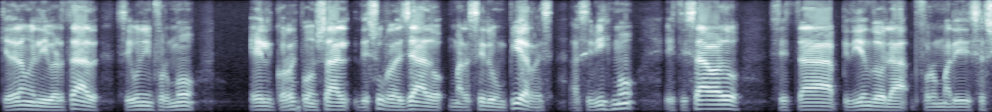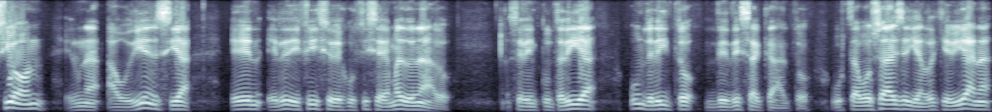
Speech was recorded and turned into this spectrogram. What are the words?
quedaron en libertad, según informó el corresponsal de Subrayado, Marcelo Umpierres. Asimismo, este sábado se está pidiendo la formalización en una audiencia en el edificio de justicia de Maldonado. Se le imputaría un delito de desacato. Gustavo Salle y Enrique Viana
